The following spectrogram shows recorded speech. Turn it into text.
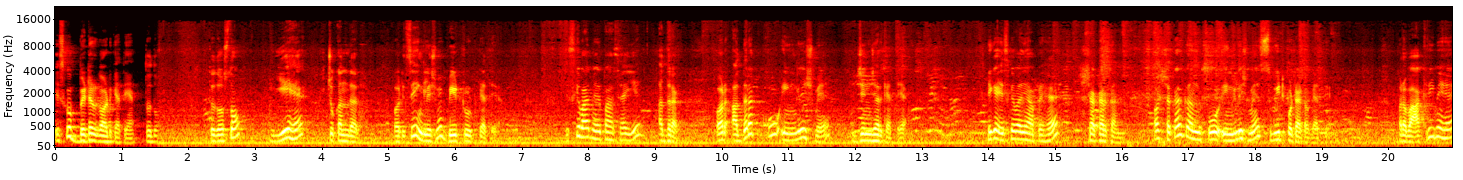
इसको बिटर गॉड कहते हैं। तो दो तो दोस्तों ये है चुकंदर और इसे इंग्लिश में बीट रूट कहते हैं। इसके बाद मेरे पास है ये अदरक और अदरक को इंग्लिश में जिंजर कहते हैं। ठीक है, इसके बाद यहाँ पे है शकरकंद। और शकरकंद को इंग्लिश में स्वीट पोटैटो कहते हैं। और अब आखिरी में है,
